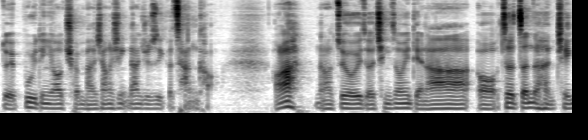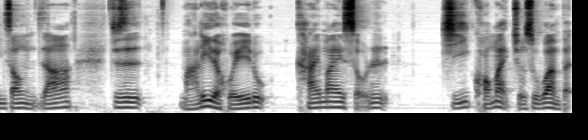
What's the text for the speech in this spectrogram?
对，不一定要全盘相信，那就是一个参考。好啦，那最后一则轻松一点啦，哦，这真的很轻松，你知道吗？就是玛丽的回忆录开卖首日即狂卖九十五万本。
